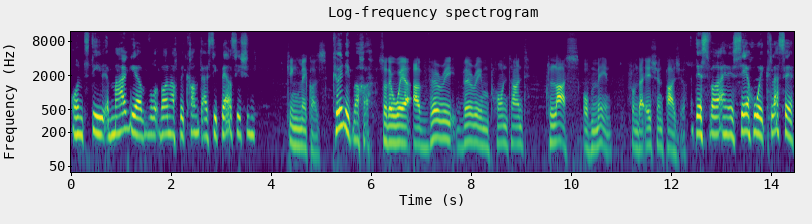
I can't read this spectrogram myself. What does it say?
Und die Magier waren auch bekannt als die persischen Kingmakers. Königmacher. So they were a very, very important class of men from the ancient Persia. Das war eine sehr hohe Klasse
